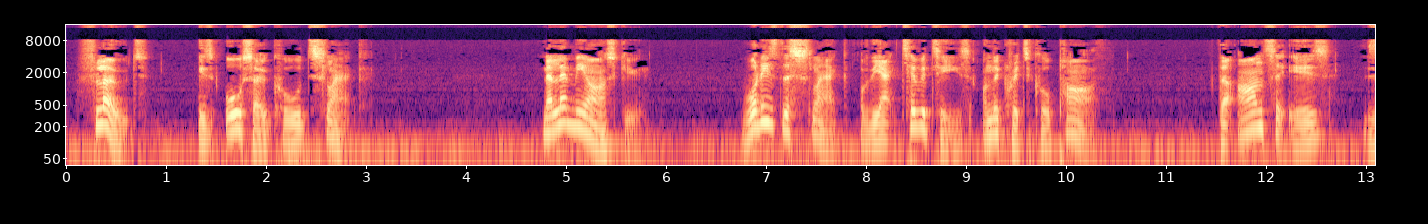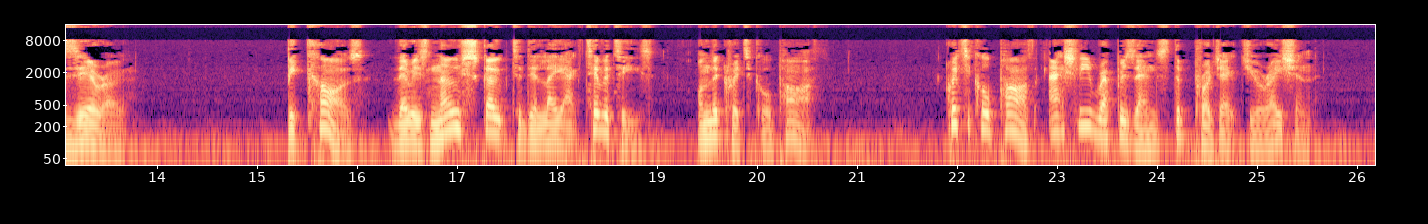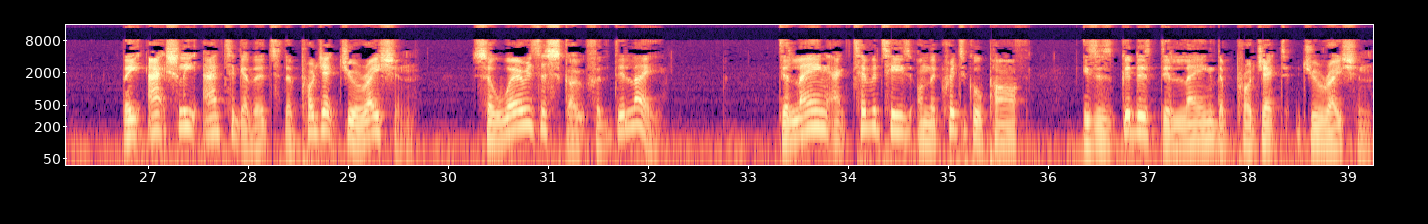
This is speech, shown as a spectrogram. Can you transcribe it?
Float is also called slack. Now let me ask you, what is the slack of the activities on the critical path? The answer is zero. Because there is no scope to delay activities on the critical path. Critical path actually represents the project duration. They actually add together to the project duration, so where is the scope for the delay? Delaying activities on the critical path is as good as delaying the project duration.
